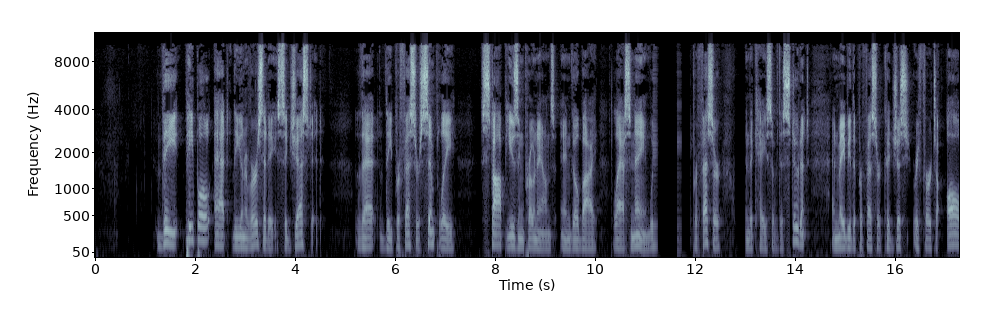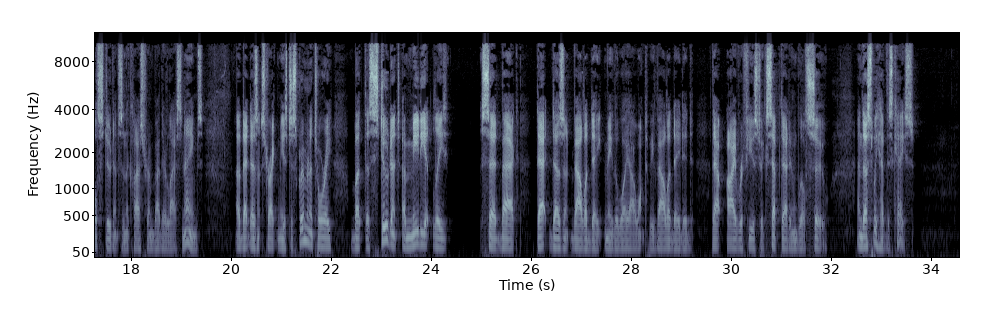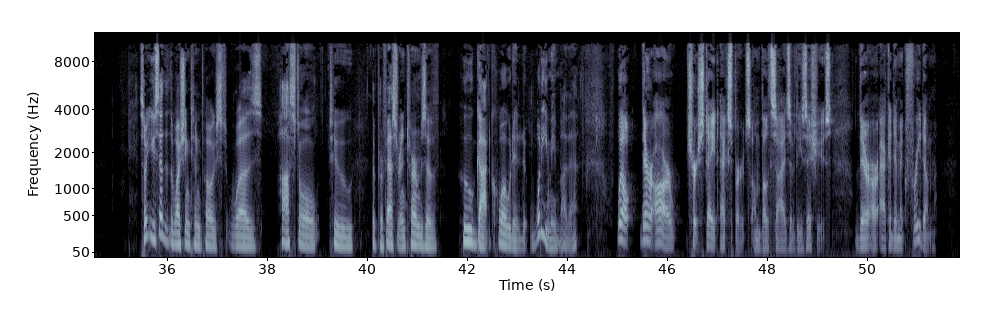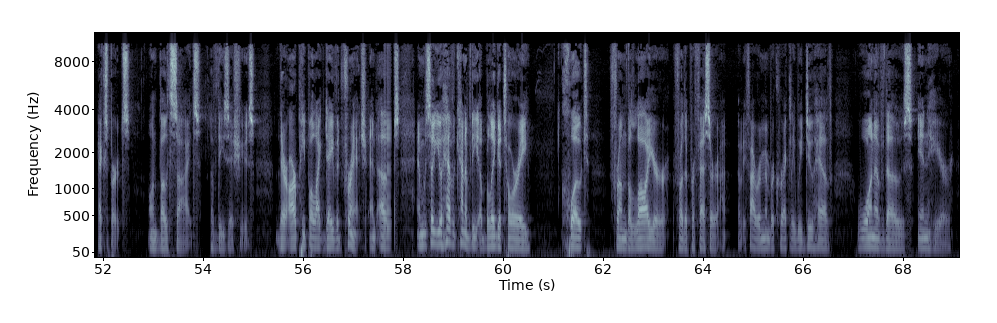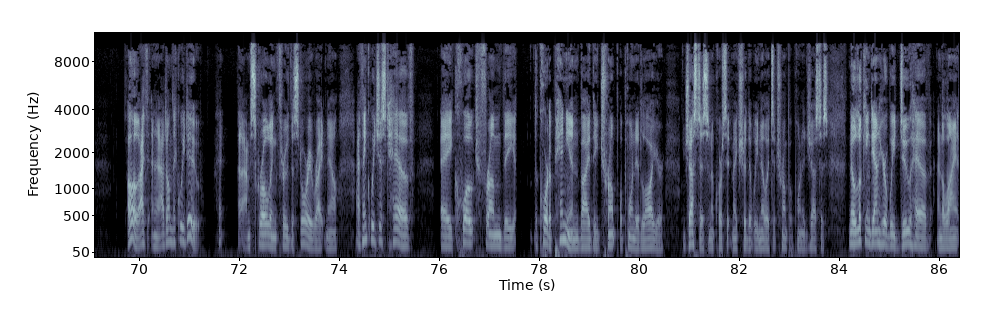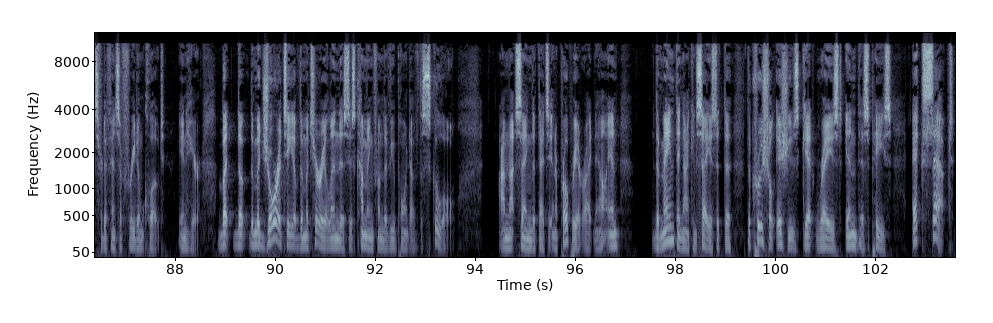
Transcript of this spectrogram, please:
The people at the university suggested that the professor simply stop using pronouns and go by last name, which professor in the case of this student, and maybe the professor could just refer to all students in the classroom by their last names. Uh, that doesn't strike me as discriminatory, but the student immediately said back, that doesn't validate me the way I want to be validated, that I refuse to accept that and will sue. And thus we have this case. So you said that the Washington Post was hostile to the professor in terms of who got quoted. What do you mean by that? Well, there are church state experts on both sides of these issues. There are academic freedom experts on both sides of these issues. There are people like David French and others. And so you have kind of the obligatory quote from the lawyer for the professor if I remember correctly, we do have one of those in here. Oh, I, th- I don't think we do. I'm scrolling through the story right now. I think we just have a quote from the the court opinion by the Trump appointed lawyer justice, and of course it makes sure that we know it's a Trump appointed justice. No, looking down here, we do have an Alliance for Defense of Freedom quote in here. But the, the majority of the material in this is coming from the viewpoint of the school. I'm not saying that that's inappropriate right now. And the main thing I can say is that the, the crucial issues get raised in this piece, except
